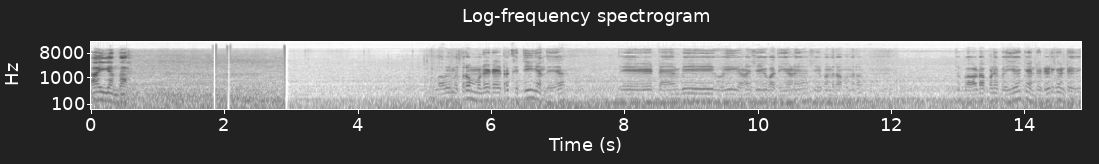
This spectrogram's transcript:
ਆਈ ਜਾਂਦਾ। ਲਓ ਵੀ ਮਿੱਤਰੋ, ਮੁੰਡੇ ਟਰੈਕਟਰ ਖਿੱਚੀ ਜਾਂਦੇ ਆ। ਤੇ ਟਾਈਮ ਵੀ ਹੋਈ ਜਾਣਾ 6 ਵੱਜ ਗਏ ਹੋਣੇ ਆ 6 15 15 ਤੇ ਬਾੜ ਆਪਣੇ ਪਈ ਹੈ ਘੰਟੇ, ਡੇਢ ਘੰਟੇ ਦੀ।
